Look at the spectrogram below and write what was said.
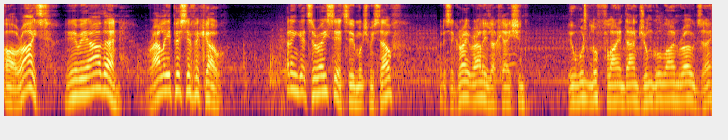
All right, here we are then. Rally Pacifico. I didn't get to race here too much myself, but it's a great rally location. Who wouldn't love flying down jungle line roads, eh?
